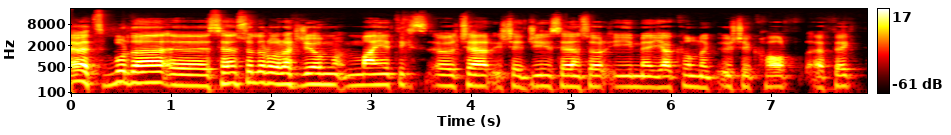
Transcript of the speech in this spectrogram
Evet burada e, sensörler olarak geomanyetik ölçer, işte G sensör, iğme, yakınlık, ışık, Hall efekt,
